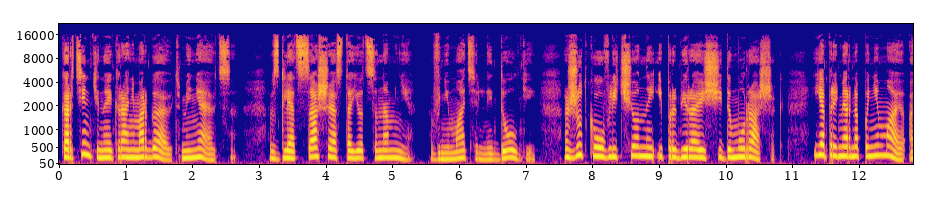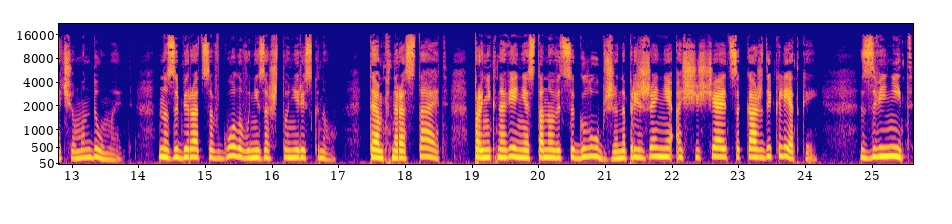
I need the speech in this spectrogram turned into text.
Картинки на экране моргают, меняются. Взгляд Саши остается на мне — Внимательный, долгий, жутко увлеченный и пробирающий до мурашек. Я примерно понимаю, о чем он думает, но забираться в голову ни за что не рискну. Темп нарастает, проникновение становится глубже, напряжение ощущается каждой клеткой. Звенит,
